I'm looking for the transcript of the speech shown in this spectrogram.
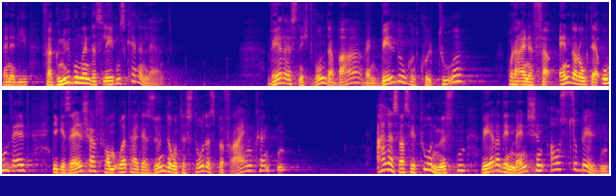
wenn er die Vergnügungen des Lebens kennenlernt. Wäre es nicht wunderbar, wenn Bildung und Kultur oder eine Veränderung der Umwelt die Gesellschaft vom Urteil der Sünde und des Todes befreien könnten? Alles, was wir tun müssten, wäre den Menschen auszubilden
